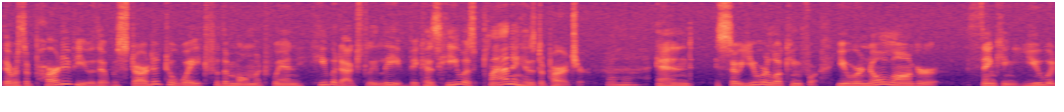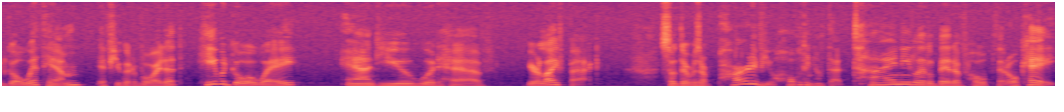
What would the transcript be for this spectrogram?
There was a part of you that was started to wait for the moment when he would actually leave because he was planning his departure. Mm-hmm. And so you were looking for, you were no longer thinking you would go with him if you could mm-hmm. avoid it. He would go away and you would have your life back. So there was a part of you holding up that tiny little bit of hope that, okay,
